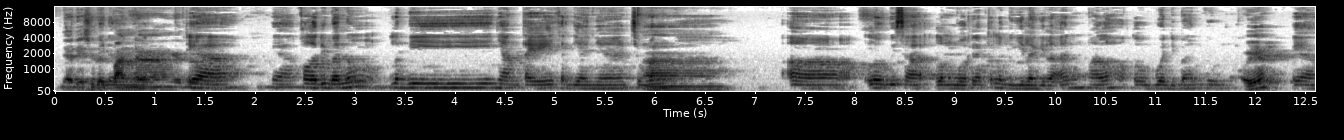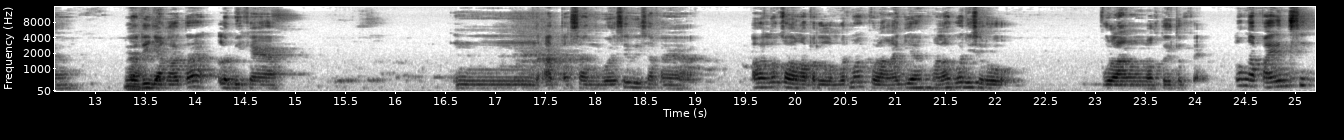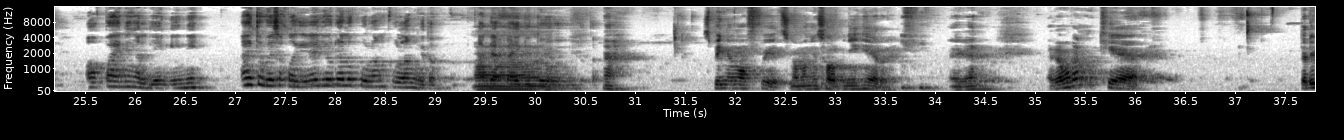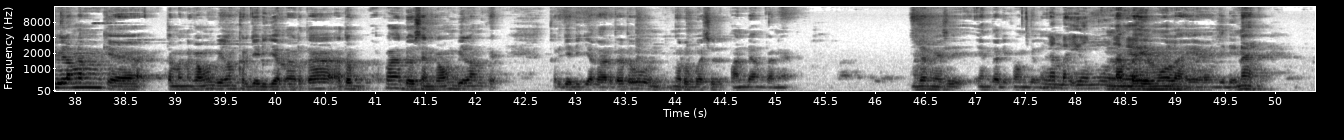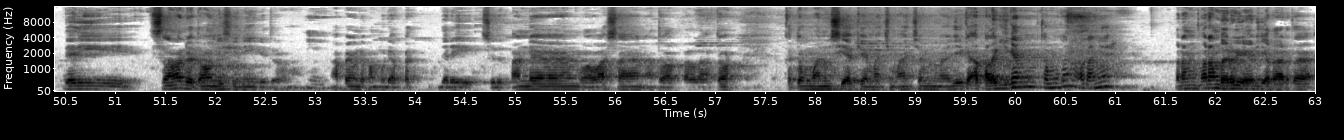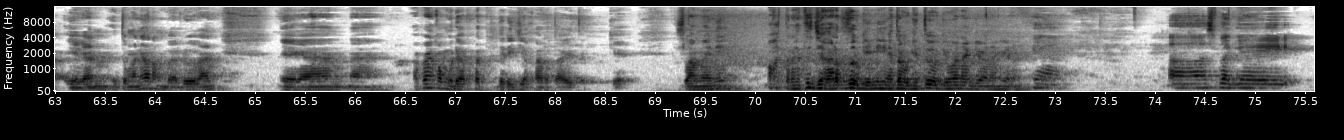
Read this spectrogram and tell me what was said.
Dari sudut pandang gitu. Ya ya kalau di Bandung lebih nyantai kerjanya. Cuman Ah, eh, lo bisa lemburnya tuh lebih gila-gilaan malah waktu gue di Bandung. Oh ya ya nah. di Jakarta lebih kayak hmm, atasan gue sih bisa kayak oh lo kalau nggak perlu lembur mah pulang aja. Malah gue disuruh pulang waktu itu kayak lo ngapain sih? Opa ini ngerjain ini. Ah itu besok lagi. Aja udah lo pulang pulang gitu. Ada kayak gitu, gitu. Nah, speaking of which, ngomongin soal penyihir, ya kan? Nah, kamu kan kayak tadi bilang kan kayak teman kamu bilang kerja di Jakarta atau apa dosen kamu bilang kayak kerja di Jakarta tuh ngerubah sudut pandang kan ya? Benar nggak sih yang tadi kamu bilang? Menambah ilmu lah menambah ya. ilmu lah ya jadi. Nah dari selama dua tahun di sini gitu Hmm. apa yang udah kamu dapat dari sudut pandang wawasan atau apalah atau ketemu manusia kayak macem-macem lah. Jadi apalagi kan kamu kan orangnya orang orang baru ya di Jakarta ya kan? Hitungannya orang baru kan ya kan? Nah apa yang kamu dapat dari Jakarta itu? Kayak selama ini oh ternyata Jakarta tuh gini atau begitu gimana gimana gimana? Ya. Eh, sebagai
